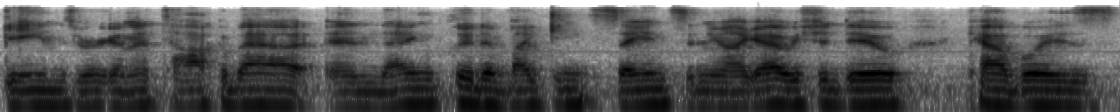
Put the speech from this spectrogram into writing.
games we're going to talk about, and that included Vikings Saints, and you're like, oh, we should do Cowboys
